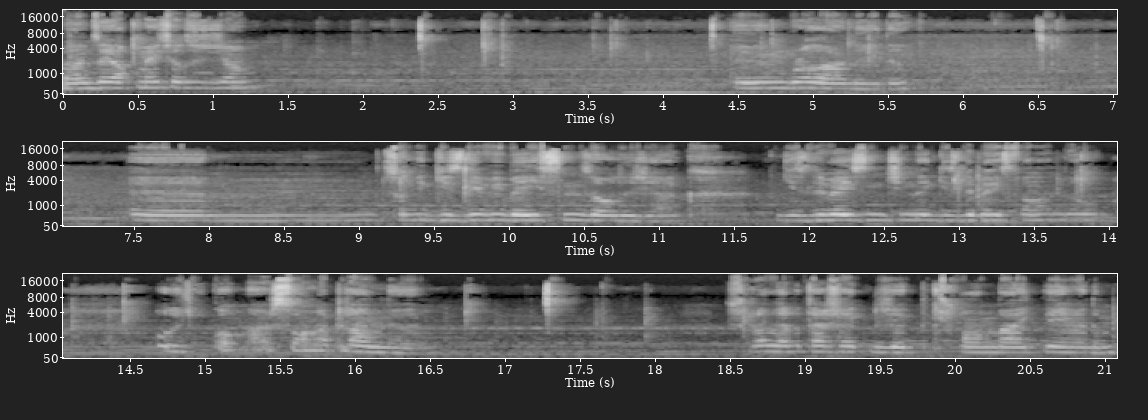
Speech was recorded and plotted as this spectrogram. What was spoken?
Ben de yapmaya çalışacağım. Evim buralardaydı. Ee, tabii gizli bir base'iniz olacak. Gizli base'in içinde gizli base falan da olacak. Onlar sonra planlıyorum. Şuralara taş ekleyecektik. Şu anda ekleyemedim.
